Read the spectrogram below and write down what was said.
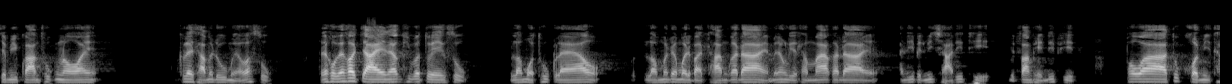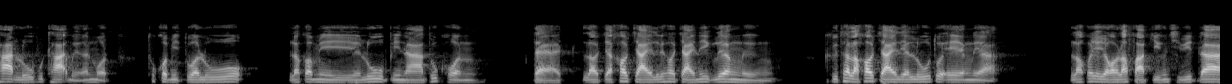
จะมีความทุกข์น้อย ก็เลยทำให้ดูเหมือนว่าสุข แต่คนไม่เข้าใจนะคิดว่าตัวเองสุข เราหมดทุกข์แล้ว เราไม่ต้องปฏิบัติธรรมก็ได้ ไม่ต้องเรียนธรรมะก็ได้ อันนี้เป็นวิชาทิฏฐิเป็นความเห็นที่ผิด เพราะว่าทุกคนมีธาตุรู้พุทธะเหมือนกันหมด ทุกคนมีตัวรู้ แล้วก็มีรูปมีนามทุกคน แต่เราจะเข้าใจหรือไม่เข้าใจนี่อีกเรื่องหนึ่งคือถ้าเราเข้าใจเรียนรู้ตัวเองเนี่ย เราก็จะยอมรับความจริงของชีวิตได้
